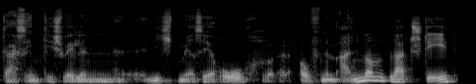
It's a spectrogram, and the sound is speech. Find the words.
da sind die Schwellen nicht mehr sehr hoch. Auf einem anderen Blatt steht,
